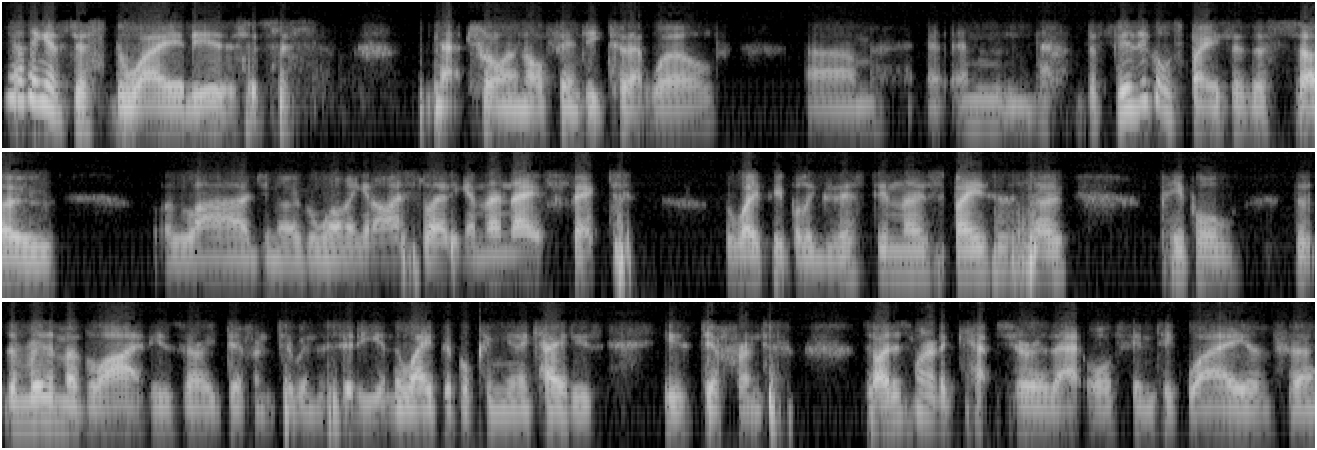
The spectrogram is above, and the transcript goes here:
Yeah, I think it's just the way it is. It's just natural and authentic to that world. Um, and the physical spaces are so large and overwhelming and isolating, and then they affect the way people exist in those spaces. So people, the, the rhythm of life is very different to in the city, and the way people communicate is is different. So I just wanted to capture that authentic way of, uh,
